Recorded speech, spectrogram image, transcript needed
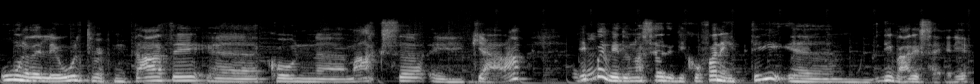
una delle ultime puntate eh, con eh, Max e Chiara. Uh-huh. E mhm. poi vedo una serie di cofanetti eh, di varie serie,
